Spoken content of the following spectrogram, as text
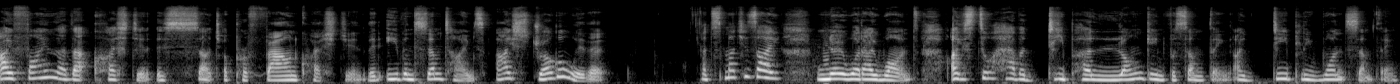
I find that that question is such a profound question that even sometimes I struggle with it. As much as I know what I want, I still have a deeper longing for something. I deeply want something.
